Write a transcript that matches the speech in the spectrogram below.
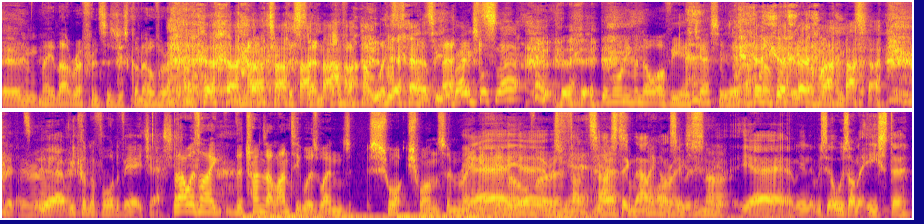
um, Mate, that reference has just gone over about ninety percent of our yeah, listeners. Betamax. What's that? They won't even know what a VHS is. let alone a Betamax. Flipping around. yeah, we couldn't afford a VHS. But that was like the transatlantic was when Schwantz and Rainey yeah, came yeah, over. it was and, fantastic. Yeah, that was. It was. Yeah, I mean, it was always on Easter.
